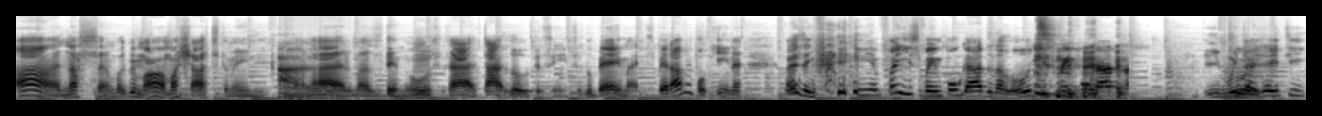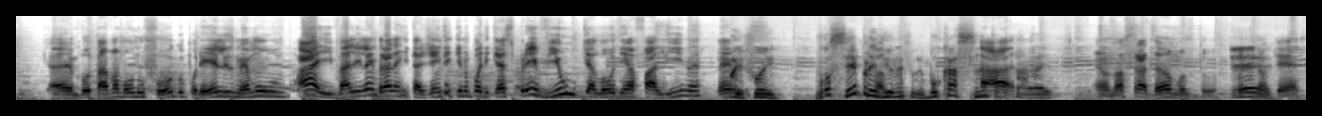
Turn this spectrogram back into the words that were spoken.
Ah, nossa, é um bagulho mó, mó chato também, né? Ah, Ah, umas denúncias, ah, tá louco, assim, tudo bem, mas esperava um pouquinho, né? Mas enfim, foi isso, foi empolgado da Load. Foi empolgado. e muita Foi. gente é, botava a mão no fogo por eles mesmo. Ah, e vale lembrar, né, Rita? A gente aqui no podcast previu que a Load ia falir, né? né? foi, foi. Você previu, né, filho? Boca Santa Ah. do caralho. É o Nostradamus do, É. podcast.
